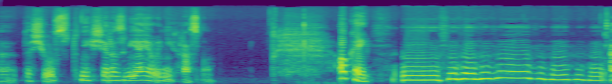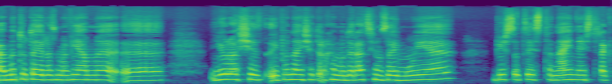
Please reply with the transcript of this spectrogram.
e, do sióstr, niech się rozwijają i niech rosną. Okej. Okay. A my tutaj rozmawiamy. E, Julo się, Iwona się trochę moderacją zajmuje. Wiesz, co to jest Tenajno i strajk,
